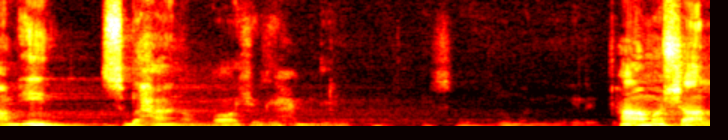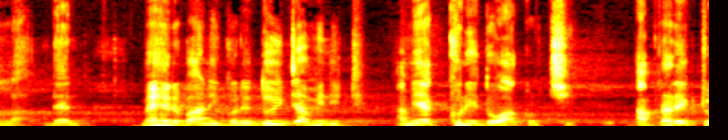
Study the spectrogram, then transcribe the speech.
আমিন। সুবহান হ্যাঁ মাশা আল্লাহ দেন, মেহরবানি করে দুইটা মিনিট আমি এক্ষুনি দোয়া করছি। আপনার একটু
